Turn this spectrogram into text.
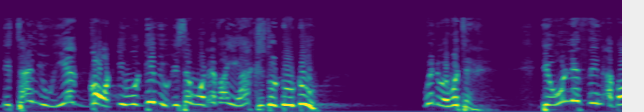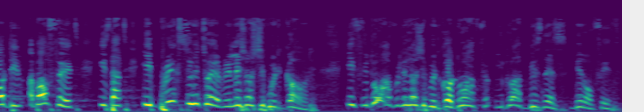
The time you hear God, He will give you. He said, whatever He asks you to do, do. When they were waiting. The only thing about the, about faith is that it brings you into a relationship with God. If you don't have a relationship with God, don't have, you don't have business being on faith.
